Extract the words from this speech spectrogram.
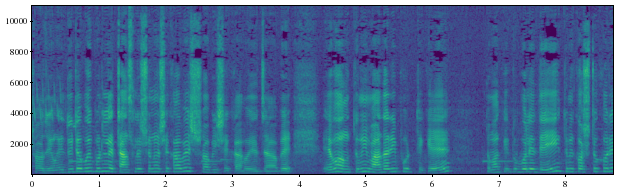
সহজ। এবং এই দুইটা বই পড়লে ট্রান্সলেশনও শেখা হবে, সবই শেখা হয়ে যাবে। এবং তুমি মাদারীপুর থেকে, তোমাকে একটু বলে দেই, তুমি কষ্ট করে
